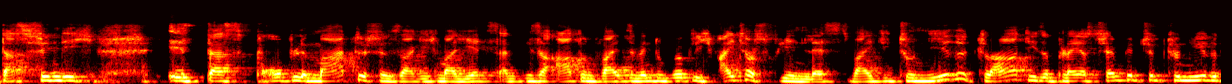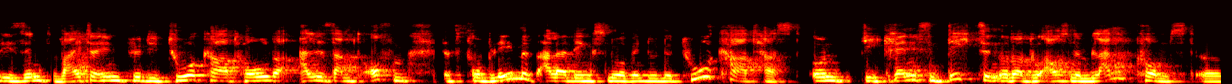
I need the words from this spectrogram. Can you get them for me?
Das finde ich, ist das Problematische, sage ich mal jetzt an dieser Art und Weise, wenn du wirklich weiterspielen lässt, weil die Turniere, klar, diese Players Championship Turniere, die sind weiterhin für die Tourcard Holder allesamt offen. Das Problem ist allerdings nur, wenn du eine Tourcard hast und die Grenzen dicht sind oder du aus einem Land kommst, äh,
